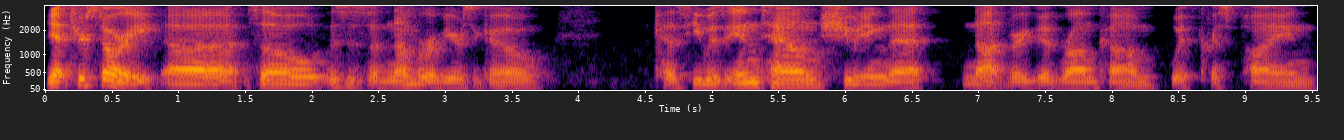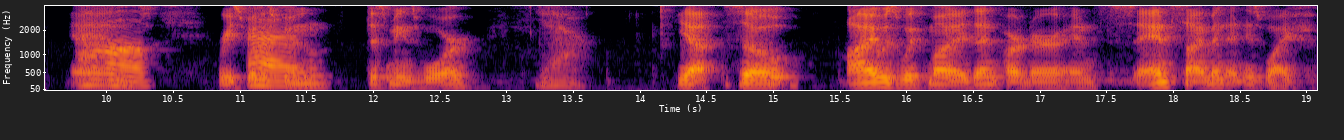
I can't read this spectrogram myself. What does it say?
Yeah, true story. Uh, so this is a number of years ago, because he was in town shooting that not very good rom com with Chris Pine and Oh, Reese Witherspoon. this means war. Yeah. Yeah. So I was with my then partner and and Simon and his wife.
